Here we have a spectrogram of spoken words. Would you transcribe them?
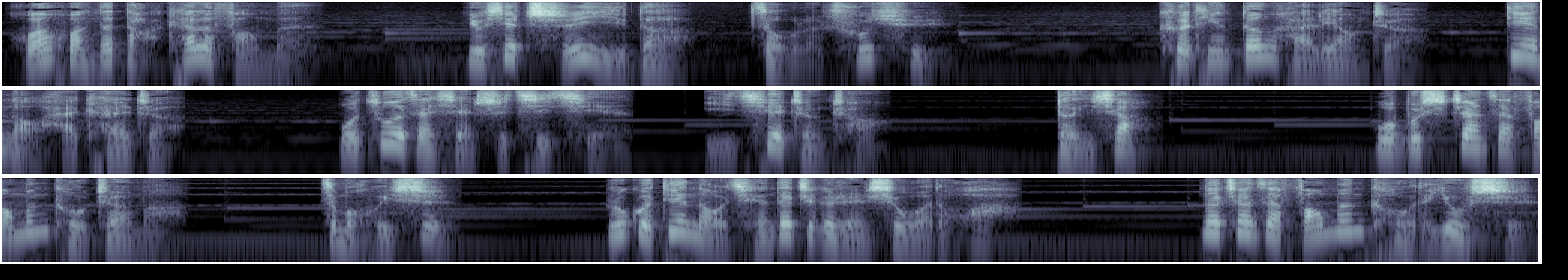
缓缓地打开了房门，有些迟疑地走了出去。客厅灯还亮着，电脑还开着，我坐在显示器前，一切正常。等一下，我不是站在房门口这吗？怎么回事？如果电脑前的这个人是我的话，那站在房门口的又是？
